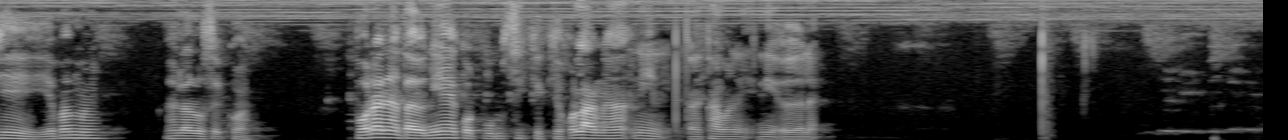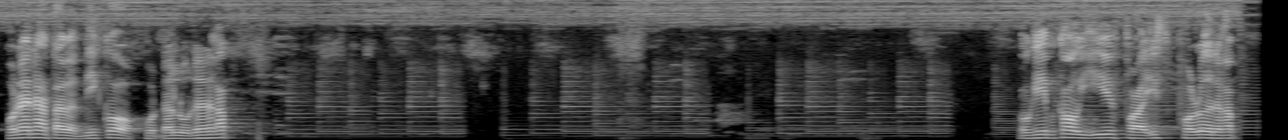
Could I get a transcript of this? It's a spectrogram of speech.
เคเดี๋ยวแป๊บนึงให้เราโหลดเสร็จก่อนพอได้หน้าตาแบบนี้ให้กดปุ่มสีเขียวข้างล่างนะฮะนี่การเข้านี่นี่เออแหละพอได้หน้าตาแบบนี้ก็กดดาวน์โหลดได้นะครับโอเคเข้า e file explorer นะครับ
